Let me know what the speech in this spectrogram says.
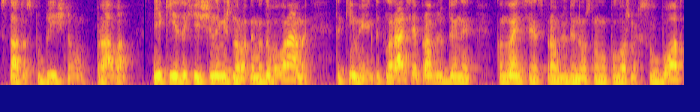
статус публічного права, який захищений міжнародними договорами такими як Декларація прав людини, Конвенція з прав людини основоположних свобод,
